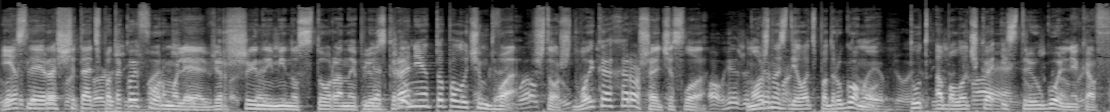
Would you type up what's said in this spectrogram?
Если рассчитать по такой формуле вершины минус стороны плюс грани, то получим 2. Что ж, двойка хорошее число. Можно сделать по-другому. Тут оболочка из треугольников.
